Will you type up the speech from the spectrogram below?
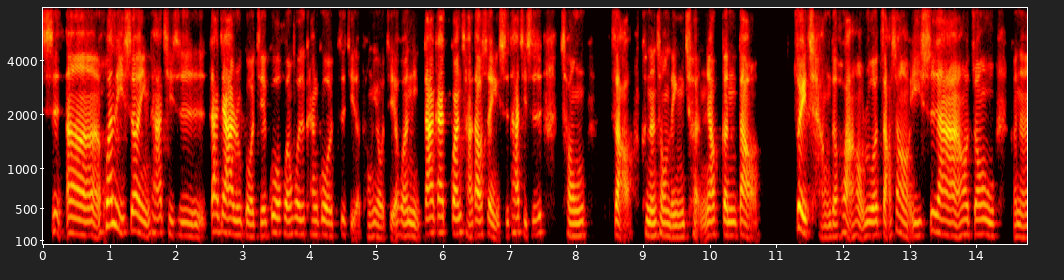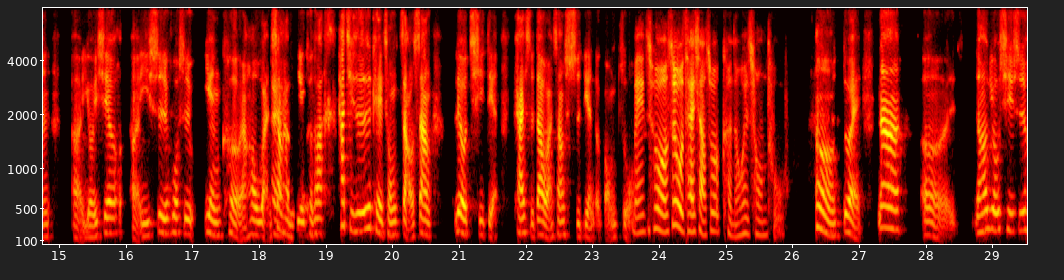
是，呃，婚礼摄影，它其实大家如果结过婚或者看过自己的朋友结婚，你大概观察到摄影师，他其实从早可能从凌晨要跟到最长的话，哈，如果早上有仪式啊，然后中午可能呃有一些呃仪式或是宴客，然后晚上还有宴客的话，他其实是可以从早上六七点开始到晚上十点的工作。没错，所以我才想说可能会冲突。嗯，对，那呃，然后尤其是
